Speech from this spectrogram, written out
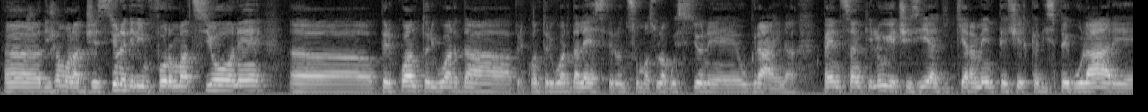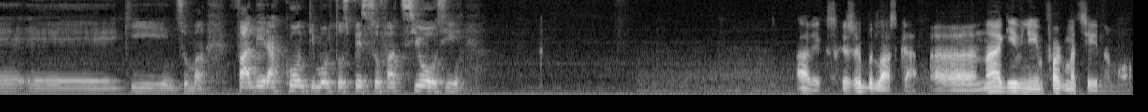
uh, diciamo, la gestione dell'informazione per quanto, riguarda, per, quanto riguarda, l'estero, insomma, sulla questione ucraina. Pensa anche lui che ci sia chi chiaramente cerca di speculare e chi insomma, fa dei racconti molto spesso faziosi Авік, скажи, будь ласка, на рівні інформаційному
